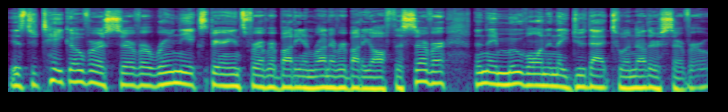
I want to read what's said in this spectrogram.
is to take over a server, ruin the experience for everybody and run everybody off the server. Then they move on and they do that to another server.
